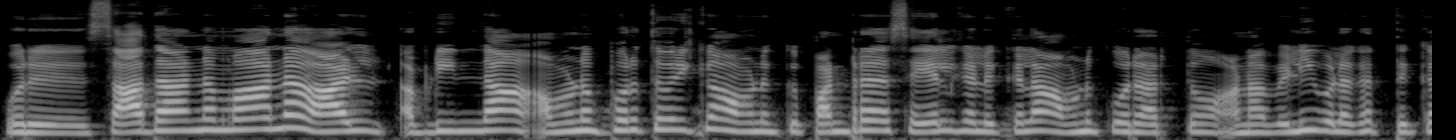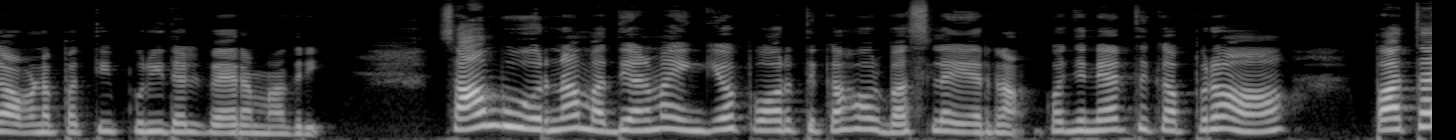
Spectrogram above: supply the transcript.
ஒரு சாதாரணமான ஆள் அப்படின்னா அவனை பொறுத்த வரைக்கும் அவனுக்கு பண்ணுற செயல்களுக்கெல்லாம் அவனுக்கு ஒரு அர்த்தம். ஆனால் வெளி உலகத்துக்கு அவனை பற்றி புரிதல் வேறு மாதிரி. சாம்பு மத்தியானமாக எங்கேயோ போகிறதுக்காக ஒரு பஸ்ஸில் ஏறுறான். கொஞ்ச நேரத்துக்கு அப்புறம் பார்த்தா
